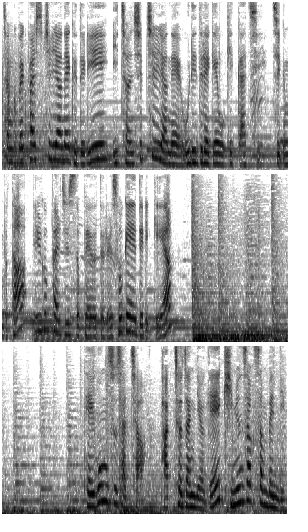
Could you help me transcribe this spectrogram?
1987년의 그들이 2017년에 우리들에게 오기까지 지금부터 1987 속 배우들을 소개해 드릴게요. 대공수사처 박처장 역의 김윤석 선배님,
